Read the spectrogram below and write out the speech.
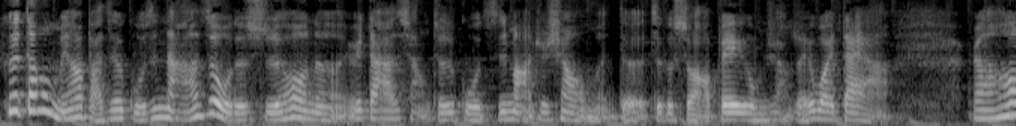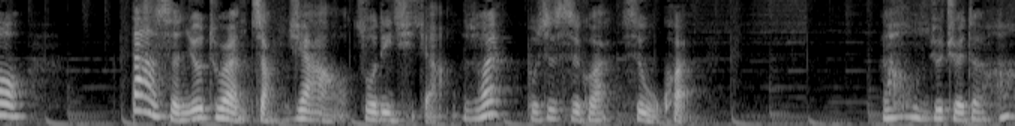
可是当我们要把这个果汁拿走的时候呢，因为大家想就是果汁嘛，就像我们的这个手摇杯，我们就想说哎外带啊，然后。大婶就突然涨价哦，坐地起价，他说：“哎，不是四块，是五块。”然后我们就觉得啊，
